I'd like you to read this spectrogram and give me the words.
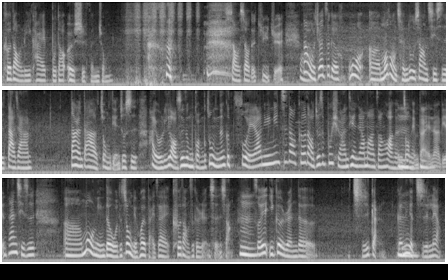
磕到离开不到二十分钟，笑笑的拒绝。但我觉得这个某呃某种程度上，其实大家。当然，大家的重点就是，哎呦，李老师你怎么管不住你那个嘴啊？你明明知道柯导就是不喜欢听人家骂脏话，可能重点摆在那边。但其实，呃，莫名的，我的重点会摆在柯导这个人身上。嗯，所以一个人的质感跟那个质量，嗯、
